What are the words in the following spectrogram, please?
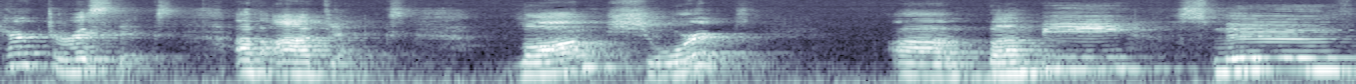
characteristics of objects long, short, um, bumpy, smooth,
